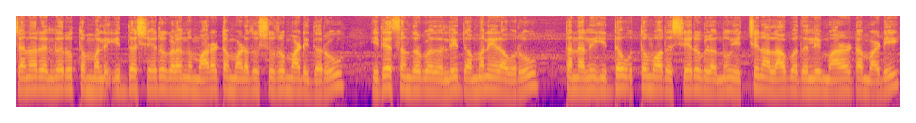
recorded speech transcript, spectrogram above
ಜನರೆಲ್ಲರೂ ತಮ್ಮಲ್ಲಿ ಇದ್ದ ಷೇರುಗಳನ್ನು ಮಾರಾಟ ಮಾಡಲು ಶುರು ಮಾಡಿದರು. ಇದೇ ಸಂದರ್ಭದಲ್ಲಿ ಅವರು ತನ್ನಲ್ಲಿ ಇದ್ದ ಉತ್ತಮವಾದ ಷೇರುಗಳನ್ನು ಹೆಚ್ಚಿನ ಲಾಭದಲ್ಲಿ ಮಾರಾಟ ಮಾಡಿ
